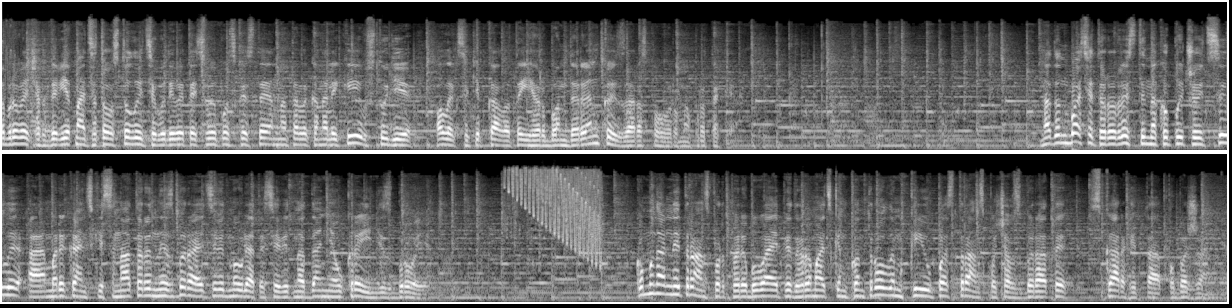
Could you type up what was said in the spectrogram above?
Добрий вечір. 19 столиці. Ви дивитесь випуск СТН на телеканалі Київ. В студії Олекса Кіпкало та Ігор Бондаренко. І зараз поговоримо про таке. На Донбасі терористи накопичують сили, а американські сенатори не збираються відмовлятися від надання Україні зброї. Комунальний транспорт перебуває під громадським контролем. Київпастранс почав збирати скарги та побажання.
